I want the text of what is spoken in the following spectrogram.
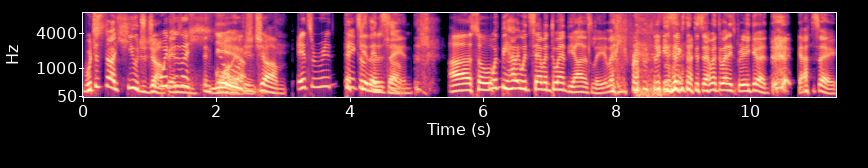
Which is a huge jump. which in, is a huge jump. It's It's ridiculous. just jump. Uh, so Would be happy with 720, honestly. Like from 360 to 720 is pretty good. Gotta say.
